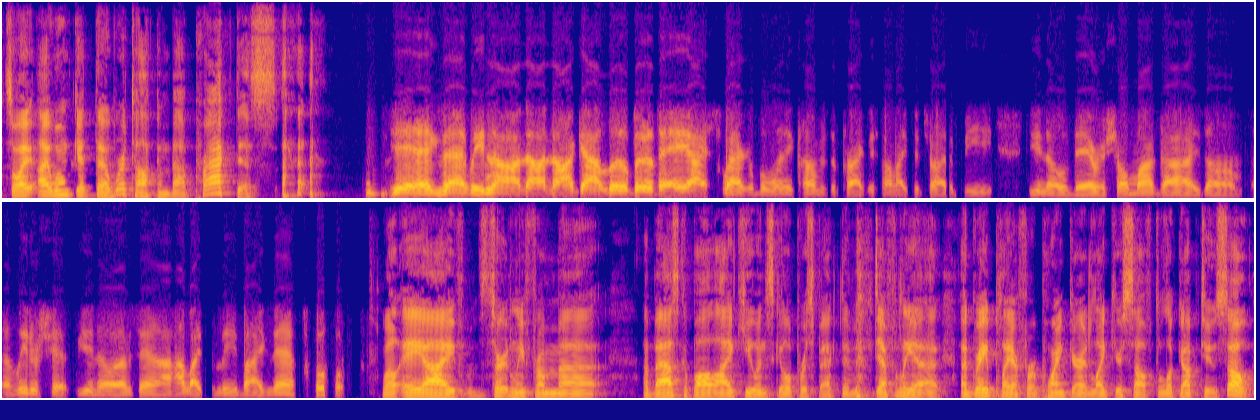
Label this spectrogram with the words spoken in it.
so I, I won't get the. We're talking about practice. Yeah, exactly. No, no, no. I got a little bit of the AI swagger, but when it comes to practice, I like to try to be, you know, there and show my guys um and leadership. You know what I'm saying? I, I like to lead by example. well, AI certainly from. Uh, a basketball IQ and skill perspective. Definitely a, a great player for a point guard like yourself to look up to. So,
